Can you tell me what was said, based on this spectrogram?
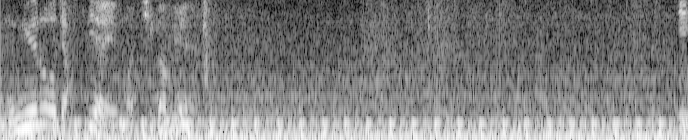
मुनेरो जास्ती आहे मच्छी कमी आहे. इ-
